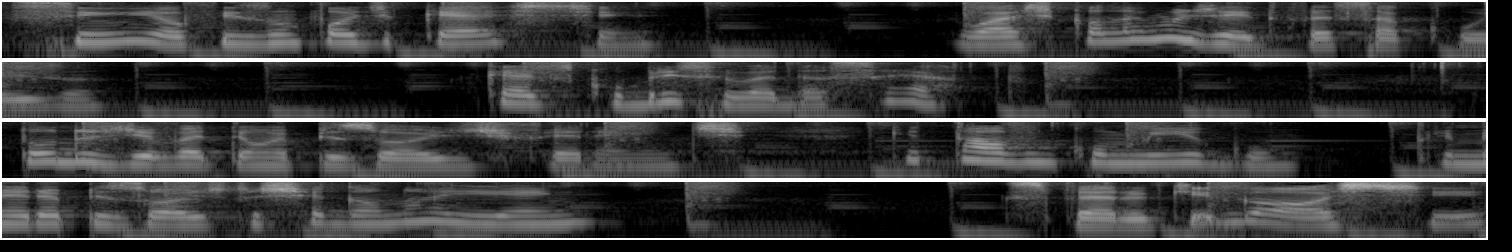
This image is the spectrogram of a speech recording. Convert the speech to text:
Sim, eu fiz um podcast. Eu acho que eu levo jeito pra essa coisa. Quer descobrir se vai dar certo? Todo dia vai ter um episódio diferente. Que tal vir comigo? Primeiro episódio tá chegando aí, hein? Espero que goste.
